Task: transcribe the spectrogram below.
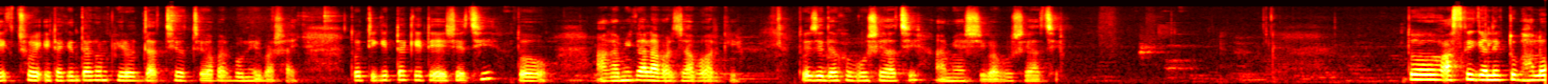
দেখছ, এটা কিন্তু এখন ফেরত যাচ্ছে হচ্ছে আবার বোনের বাসায়। তো টিকিটটা কেটে এসেছি। তো আগামীকাল আবার যাব আর কি। তো এই যে দেখো বসে আছি, আমি আর শিবা বসে আছি। তো আজকে গেলে একটু ভালো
